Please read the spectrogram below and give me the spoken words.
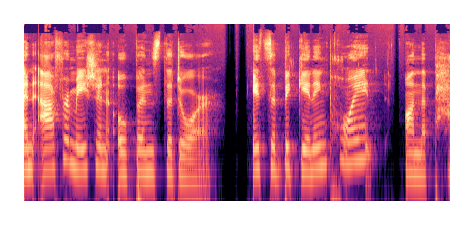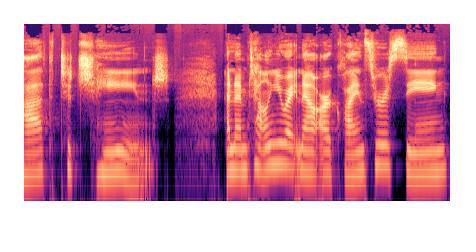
An affirmation opens the door, it's a beginning point on the path to change. And I'm telling you right now, our clients who are seeing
